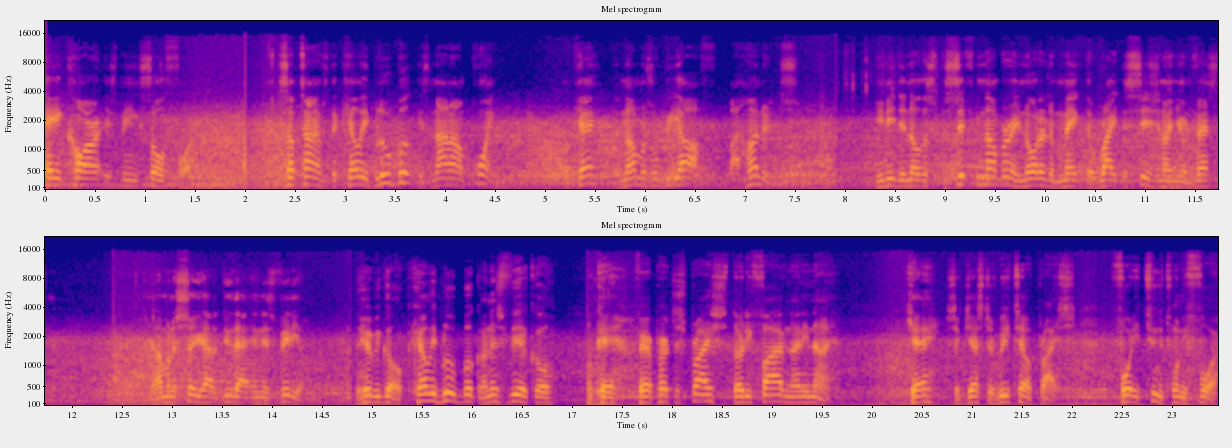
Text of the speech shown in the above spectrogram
a car is being sold for. Sometimes the Kelley Blue Book is not on point. Okay? The numbers will be off by hundreds. You need to know the specific number in order to make the right decision on your investment. And I'm going to show you how to do that in this video. Here we go. Kelley Blue Book on this vehicle. Okay, fair purchase price $35.99. Okay, suggested retail price $42.24.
